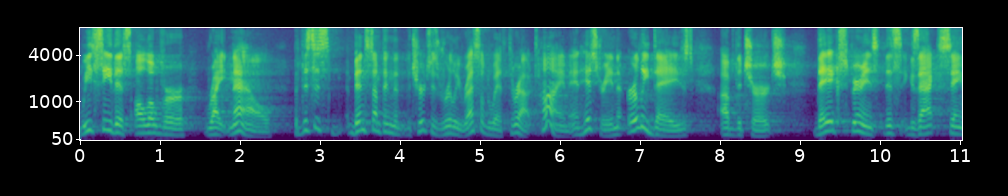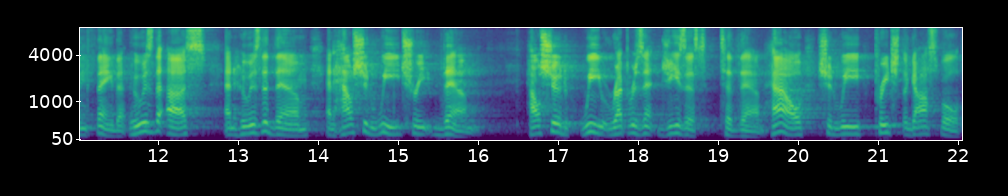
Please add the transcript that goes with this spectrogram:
we see this all over right now, but this has been something that the church has really wrestled with throughout time and history. In the early days of the church, they experienced this exact same thing that who is the us and who is the them, and how should we treat them? How should we represent Jesus to them? How should we preach the gospel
